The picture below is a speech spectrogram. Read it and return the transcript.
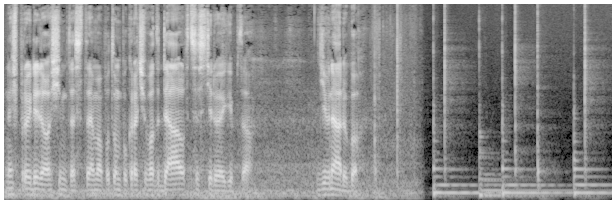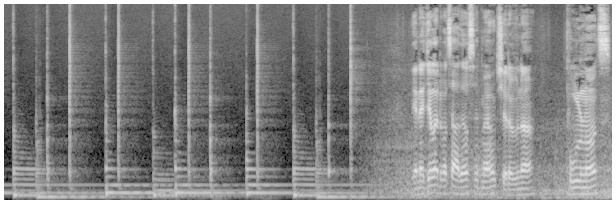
než projde dalším testem a potom pokračovat dál v cestě do Egypta. Divná doba. Je neděle 27. června, půlnoc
